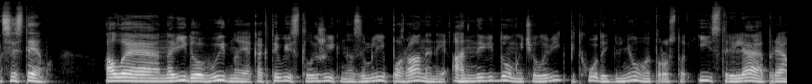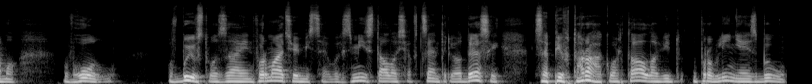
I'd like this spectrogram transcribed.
система. Але на відео видно, як активіст лежить на землі, поранений, а невідомий чоловік підходить до нього просто і стріляє прямо в голову. Вбивство за інформацією місцевих ЗМІ сталося в центрі Одеси за півтора квартала від управління СБУ.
